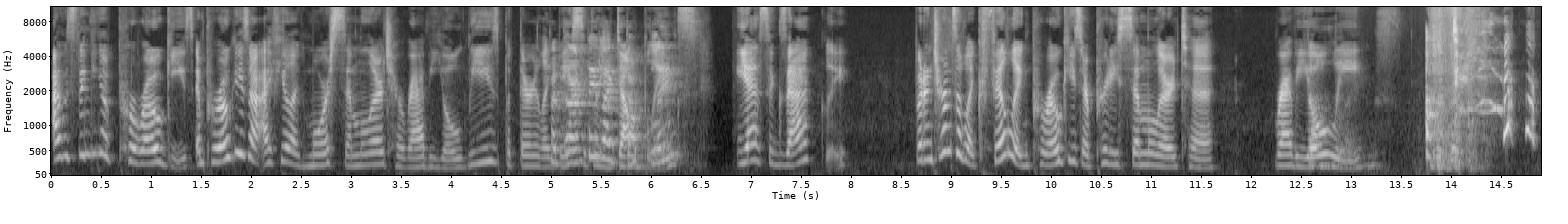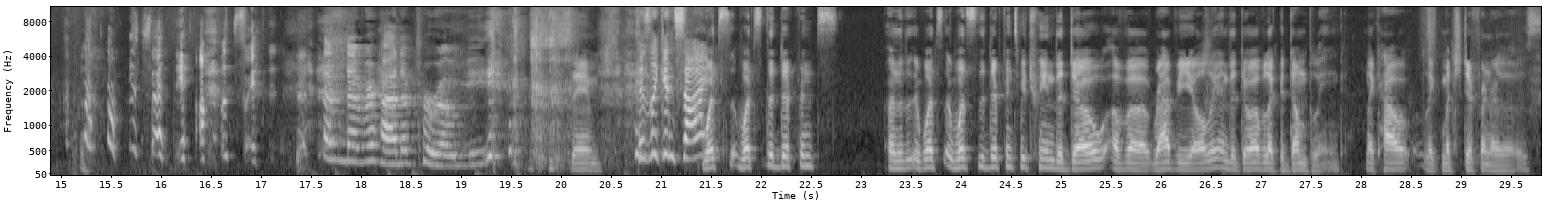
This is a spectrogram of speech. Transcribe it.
I was thinking of pierogies, and pierogies are I feel like more similar to raviolis, but they're like But basically aren't they like dumplings. dumplings? Yes, exactly. But in terms of like filling, pierogies are pretty similar to ravioli. Is that the opposite? I've never had a pierogi. Same. Because like inside, What's what's the difference? Uh, What's what's the difference between the dough of a ravioli and the dough of like a dumpling? Like how like much different are those?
